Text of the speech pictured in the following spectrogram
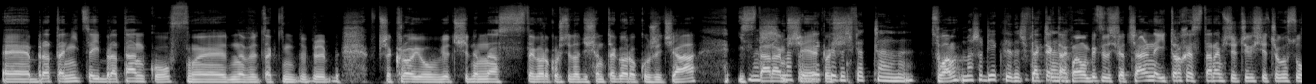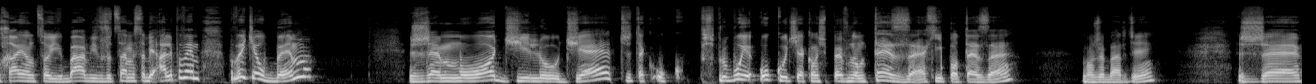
e, bratanice i bratanków e, w takim w przekroju od 17 roku życia do 10 roku życia i masz, staram masz się obiekty jakoś... doświadczalne. Słucham? Masz obiekty doświadczalne. Tak, tak, tak. Mam obiekty doświadczalne i trochę staram się rzeczywiście, czego słuchają, co ich bawi, wrzucamy sobie, ale powiem, powiedziałbym, że młodzi ludzie, czy tak spróbuję ukuć jakąś pewną tezę, hipotezę, może bardziej, że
